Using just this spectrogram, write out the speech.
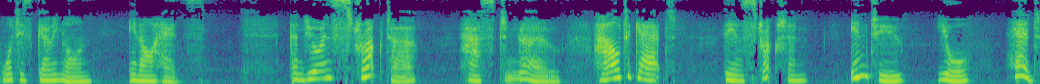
what is going on in our heads. And your instructor has to know how to get the instruction into your head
